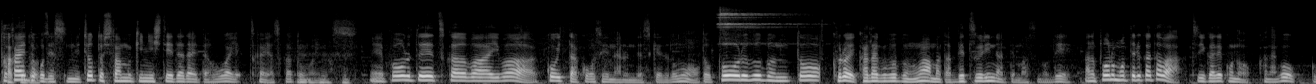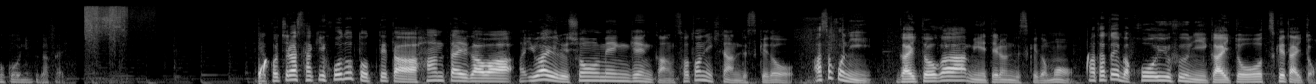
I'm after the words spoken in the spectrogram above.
高いとこですね、ちょっと下向きにしていただいた方が使いやすかと思います。えーポールで使う場合は、こういった構成になるんですけれども、とポール部分と黒い金具部分はまた別売りになってますので、あのポール持ってる方は追加でこの金具をご購入ください。でこちら先ほど撮ってた反対側いわゆる正面玄関外に来たんですけどあそこに街灯が見えてるんですけども、まあ、例えばこういう風に街灯をつけたいと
